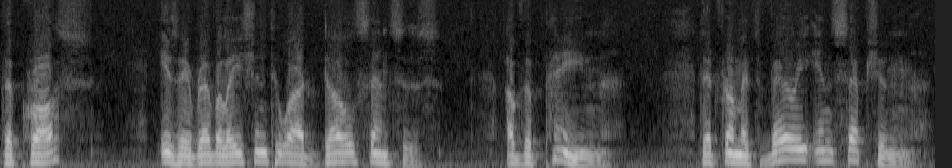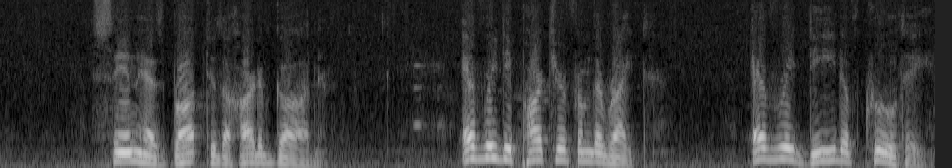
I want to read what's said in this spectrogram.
The cross is a revelation to our dull senses of the pain that from its very inception sin has brought to the heart of God. Every departure from the right, every deed of cruelty,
